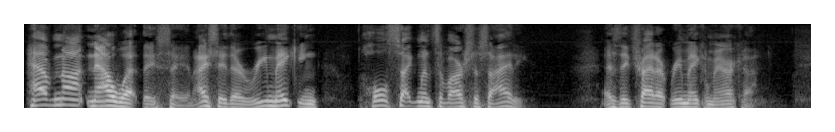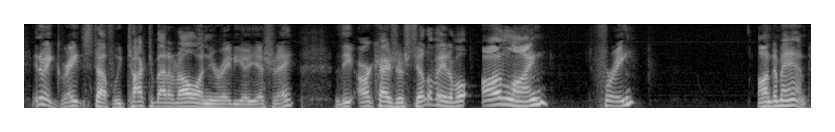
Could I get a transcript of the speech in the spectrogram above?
have not now what they say. And I say they're remaking whole segments of our society as they try to remake America. Anyway, great stuff. We talked about it all on your radio yesterday. The archives are still available online, free, on demand.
